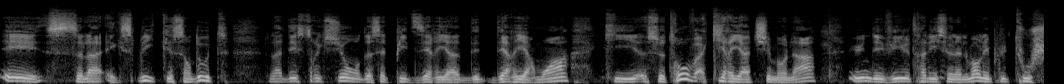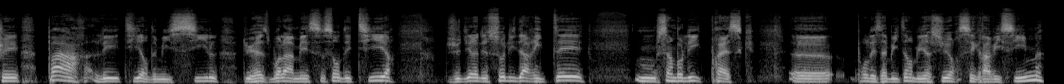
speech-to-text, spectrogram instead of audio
Et cela explique sans doute la destruction de cette pizzeria derrière moi, qui se trouve à Kiryat Shemona, une des villes traditionnellement les plus touchées par les tirs de missiles du Hezbollah. Mais ce sont des tirs, je dirais, de solidarité hum, symbolique presque. Euh, pour les habitants, bien sûr, c'est gravissime.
